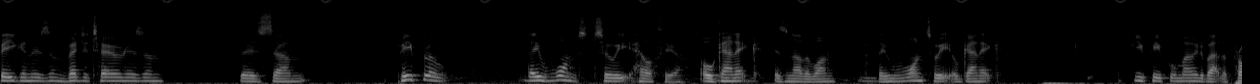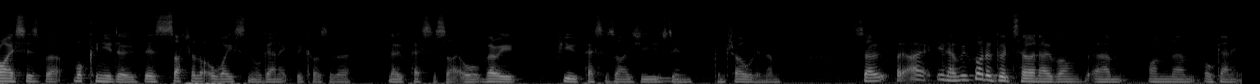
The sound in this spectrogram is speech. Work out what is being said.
veganism, vegetarianism. There's um, people are they want to eat healthier. Organic is another one. Mm. They want to eat organic. A few people moan about the prices, but what can you do? There's such a lot of waste in organic because of the no pesticide or very few pesticides used Mm. in controlling them. So, but I, you know, we've got a good turnover on um, on um, organic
